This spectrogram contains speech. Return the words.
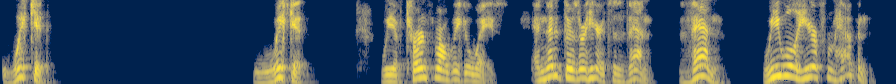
Wicked. Wicked. We have turned from our wicked ways. And then there's right here. It says, then, then we will hear from heaven.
